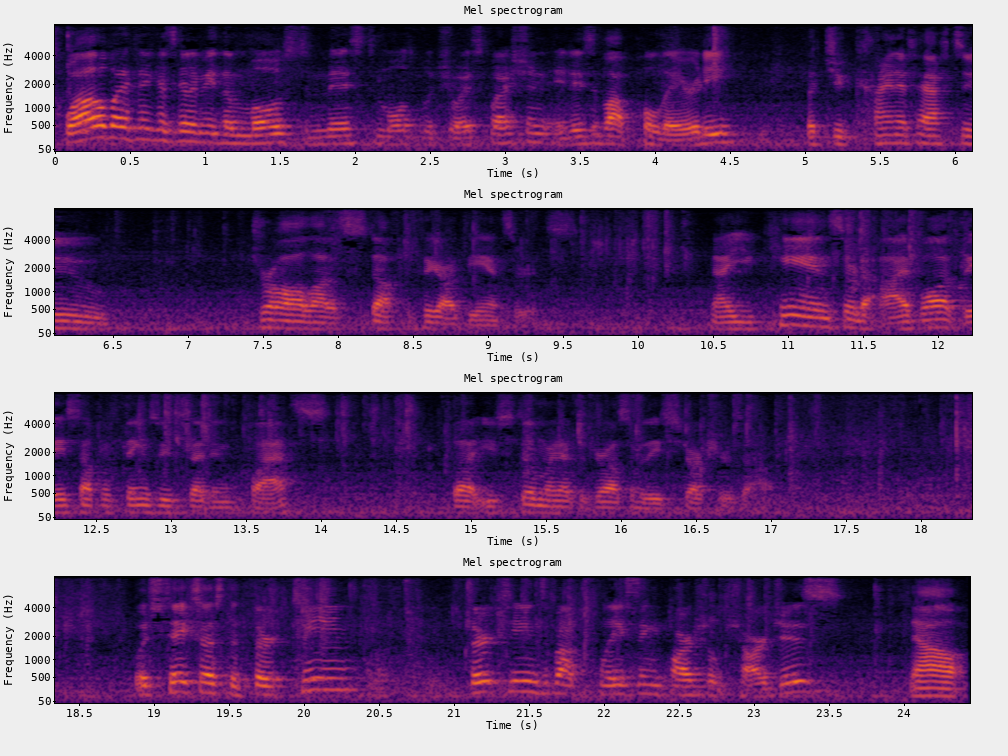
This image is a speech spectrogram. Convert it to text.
12, I think, is going to be the most missed multiple choice question. It is about polarity, but you kind of have to draw a lot of stuff to figure out the answer is. Now you can sort of eyeball it based off of things we've said in class, but you still might have to draw some of these structures out. Which takes us to 13. 13 is about placing partial charges. Now,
